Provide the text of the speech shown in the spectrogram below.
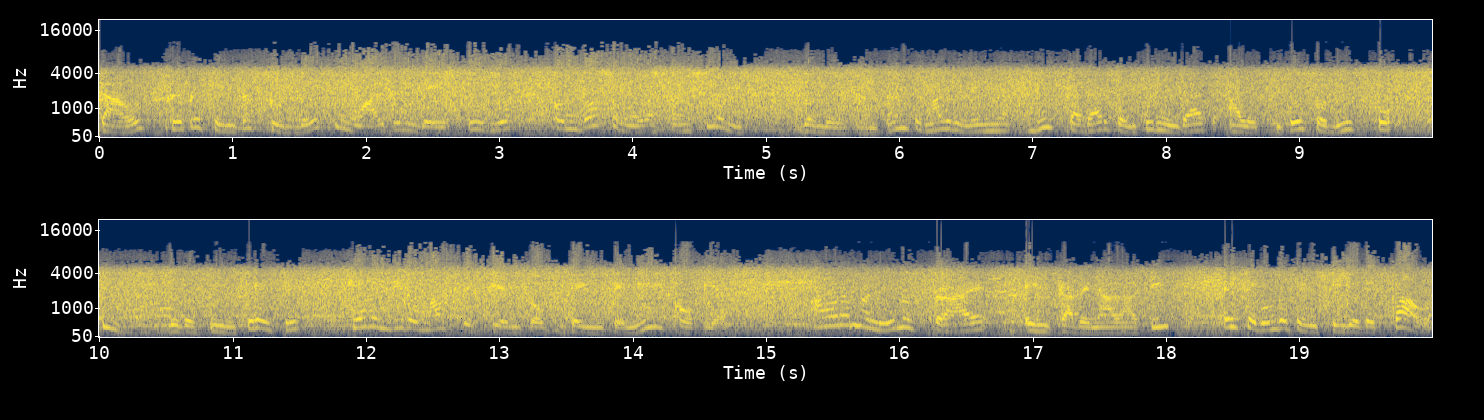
Caos representa su décimo álbum de estudio donde la cantante madrileña busca dar continuidad al exitoso disco Sí de 2013, que ha vendido más de 120.000 copias. Ahora Malú nos trae Encadenada a ti, el segundo sencillo de Caos,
